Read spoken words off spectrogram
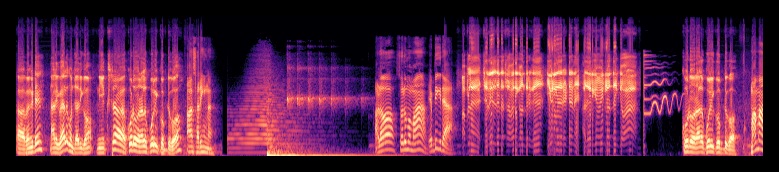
வெங்கடே நாளைக்கு வேலை கொஞ்சம் அதிகம். நீ எக்ஸ்ட்ரா கூட ஒரு ஆள் கூலி கூப்பிட்டுக்கோ. ஆ சரிங்கண்ணா. ஹலோ சொல்லுமாமா எப்படிக்கிறா? மாப்பிள்ள சென்னையில் தானே சவாரிக்கு வந்திருக்கேன். ஈவினிங் ரிட்டர்ன் அது வரைக்கும் வீட்டில் தங்கிக்கவா கூட ஒரு ஆள் கூலி கூப்பிட்டுக்கோ. மாமா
